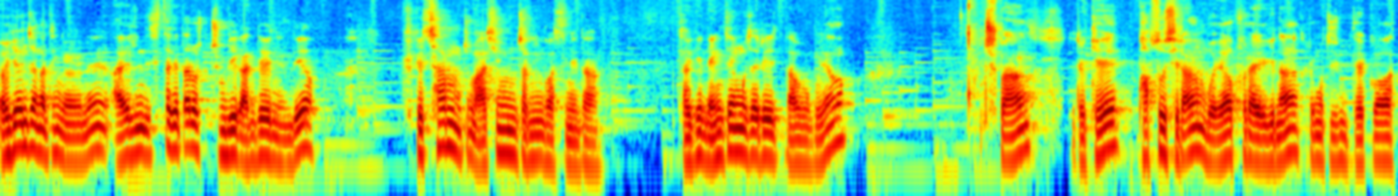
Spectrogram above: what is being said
여기 현장 같은 경우에는 아일랜드 식탁에 따로 준비가 안 되어 있는데요. 그게 참 좀 아쉬운 점인 것 같습니다. 자, 여기 냉장고 자리 나오고요. 주방, 이렇게 밥솥이랑 뭐 에어프라이기나 그런 거 두시면 될 것,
